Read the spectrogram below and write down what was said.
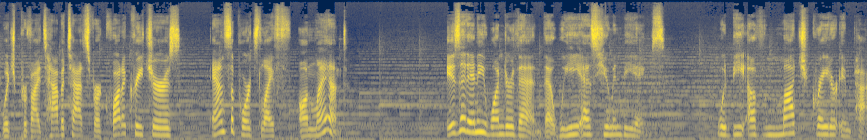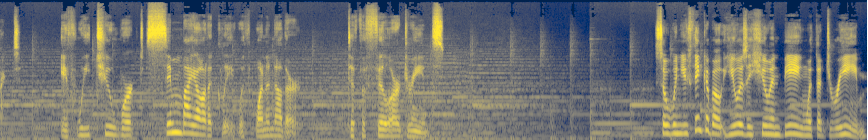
which provides habitats for aquatic creatures and supports life on land. Is it any wonder then that we as human beings would be of much greater impact if we two worked symbiotically with one another to fulfill our dreams? So, when you think about you as a human being with a dream,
